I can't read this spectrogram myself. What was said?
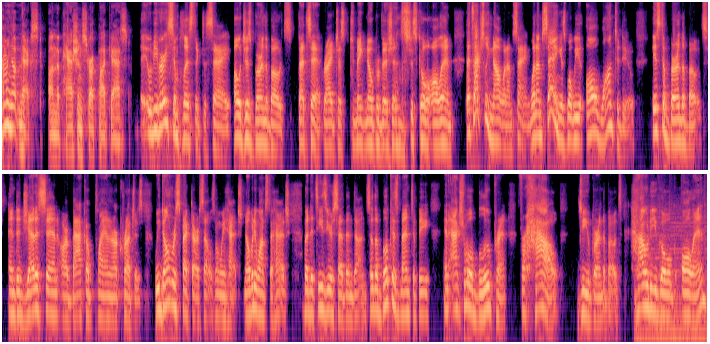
Coming up next on the Passion Struck podcast. It would be very simplistic to say, oh, just burn the boats. That's it, right? Just to make no provisions, just go all in. That's actually not what I'm saying. What I'm saying is what we all want to do is to burn the boats and to jettison our backup plan and our crutches. We don't respect ourselves when we hedge. Nobody wants to hedge, but it's easier said than done. So the book is meant to be an actual blueprint for how do you burn the boats? How do you go all in?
